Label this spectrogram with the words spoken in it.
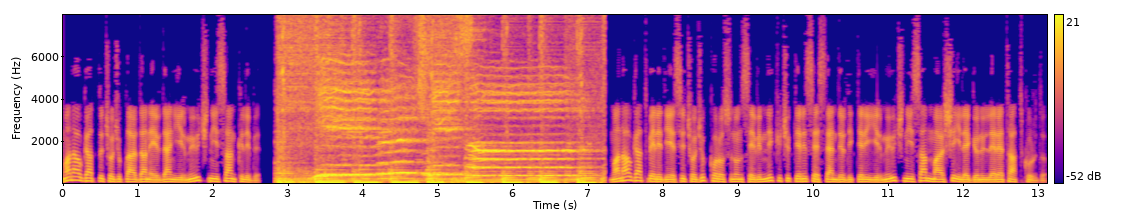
Manavgatlı çocuklardan evden 23 Nisan klibi. 23 Nisan Manavgat Belediyesi Çocuk Korosu'nun sevimli küçükleri seslendirdikleri 23 Nisan Marşı ile gönüllere tat kurdu.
